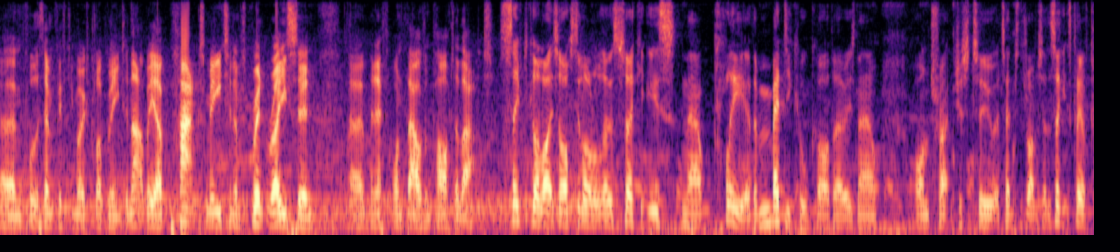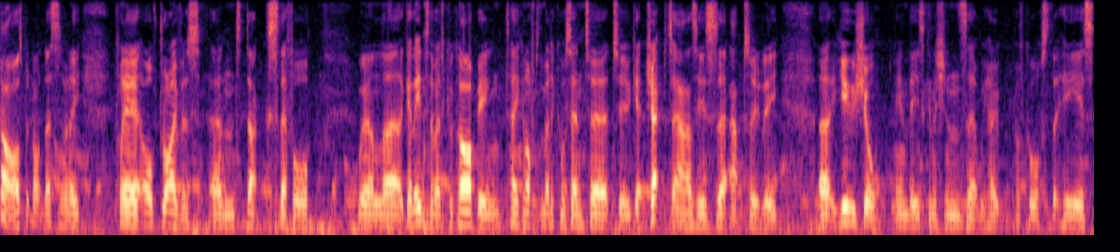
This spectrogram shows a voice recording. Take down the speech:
um, for the 750 Motor Club meeting. That'll be a packed meeting of sprint racing. Um, an F1000 part of that. Safety car lights are still on, although the circuit is now clear. The medical car, though, is now on track just to attend to the driver. So the circuit's clear of cars, but not necessarily clear of drivers. And Dax, therefore, will uh, get into the medical car, being taken off to the medical centre to get checked, as is uh, absolutely uh, usual in these conditions. Uh, we hope, of course, that he is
